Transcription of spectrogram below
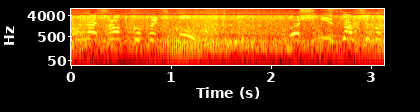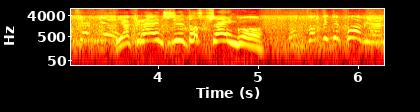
No na środku, byczku! No ślizgam się do ciebie! Jak ręcznie to sprzęgło! No, co ty nie powiesz?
